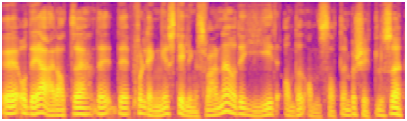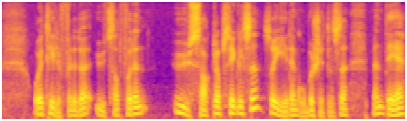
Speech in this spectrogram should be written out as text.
Eh, og det er at eh, det, det forlenger stillingsvernet, og det gir den ansatte en beskyttelse. Og i tilfelle du er utsatt for en usaklig oppsigelse, så gir det en god beskyttelse. Men det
